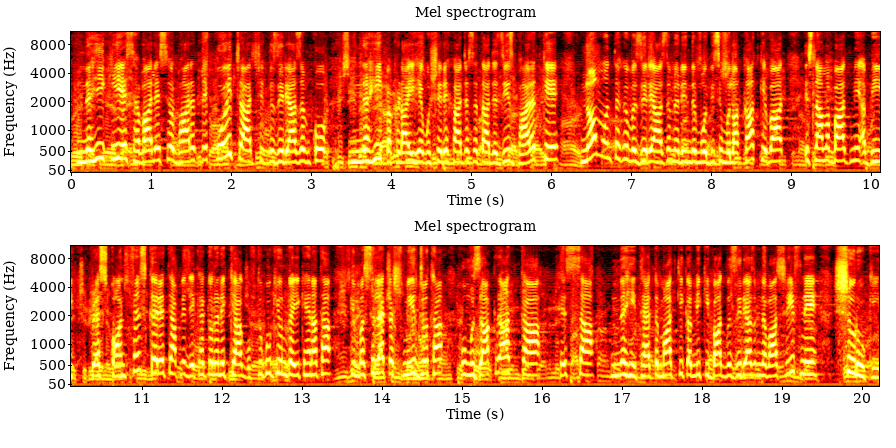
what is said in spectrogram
نہیں کی اس حوالے سے اور بھارت نے کوئی چارج شیٹ وزیر اعظم کو نہیں پکڑائی ہے. مشیر خواجہ سلطاد عزیز بھارت کے نو منتخب وزیر اعظم نریندر مودی سے ملاقات کے بعد اسلام آباد میں ابھی پریس کانفرنس کرے تھے. آپ نے دیکھا کہ انہوں نے کیا گفتگو کی ان کا یہ کہنا تھا کہ مسئلہ کشمیر جو تھا وہ مذاکرات کا حصہ نہیں تھا۔ اعتماد کی کمی کی بات وزیراعظم نواز شریف نے شروع کی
